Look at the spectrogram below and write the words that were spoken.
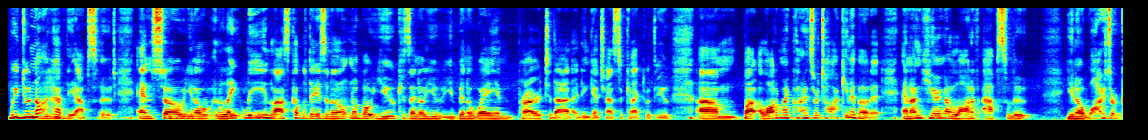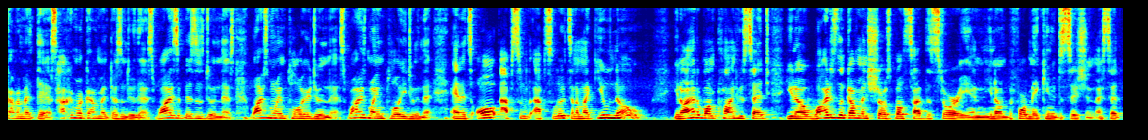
we do not mm-hmm. have the absolute. And so, mm-hmm. you know, lately, last couple of days, and I don't know about you because I know you you've been away, and prior to that, I didn't get a chance to connect with you. Um, but a lot of my clients are talking about it, and I'm hearing a lot of absolute. You know, why is our government this? How come our government doesn't do this? Why is the business doing this? Why is my employer doing this? Why is my employee doing that? And it's all absolute absolutes. And I'm like, you know. You know, I had one client who said, you know, why doesn't the government show us both sides of the story? And, you know, before making a decision, I said,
